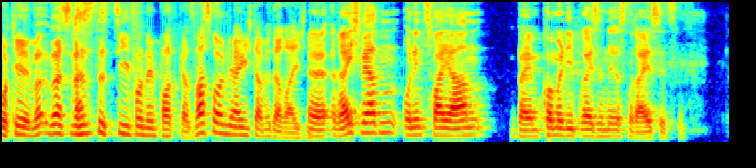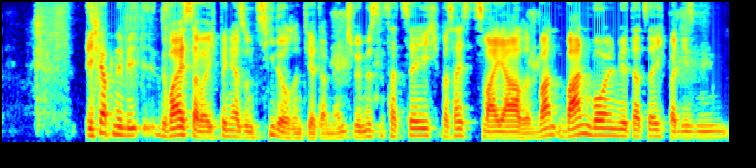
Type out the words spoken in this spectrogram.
Okay, was, was ist das Ziel von dem Podcast? Was wollen wir eigentlich damit erreichen? Äh, reich werden und in zwei Jahren beim Comedy-Preis in der ersten Reihe sitzen. Ich habe nämlich, du weißt aber, ich bin ja so ein zielorientierter Mensch. Wir müssen tatsächlich, was heißt zwei Jahre? Wann, wann wollen wir tatsächlich bei diesem,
